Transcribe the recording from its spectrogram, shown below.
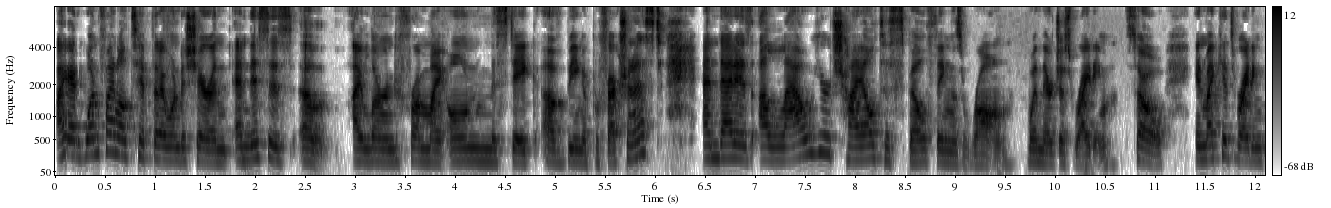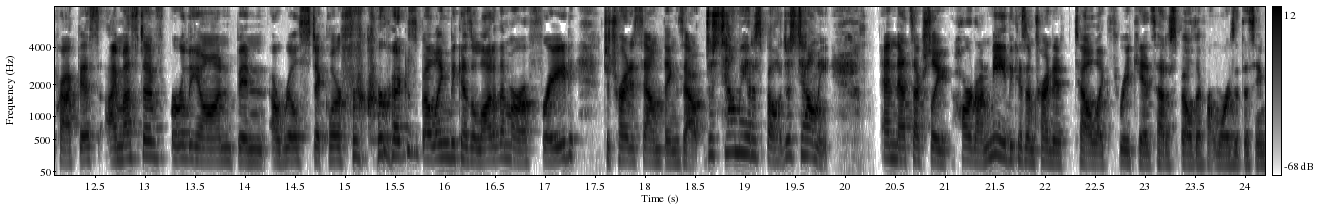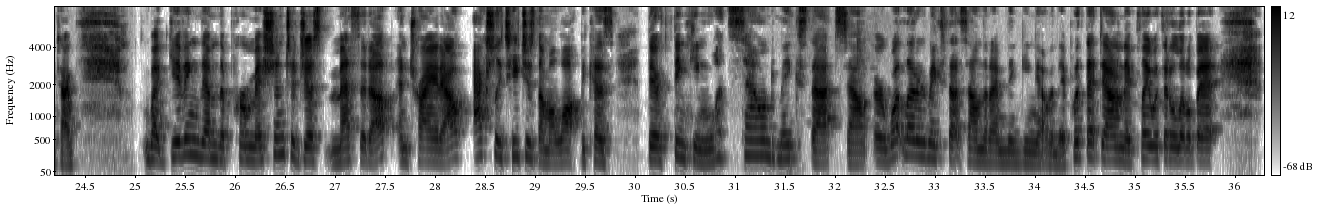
I had one final tip that I wanted to share, and, and this is uh, I learned from my own mistake of being a perfectionist, and that is allow your child to spell things wrong when they're just writing. So, in my kids' writing practice, I must have early on been a real stickler for correct spelling because a lot of them are afraid to try to sound things out. Just tell me how to spell it, just tell me. And that's actually hard on me because I'm trying to tell like three kids how to spell different words at the same time. But giving them the permission to just mess it up and try it out actually teaches them a lot because they're thinking, what sound makes that sound, or what letter makes that sound that I'm thinking of? And they put that down and they play with it a little bit.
